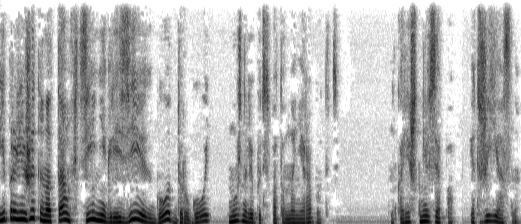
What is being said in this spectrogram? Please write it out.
И пролежит она там в тени, грязи год-другой. Можно ли будет потом на ней работать? Ну, конечно, нельзя, пап, это же ясно.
